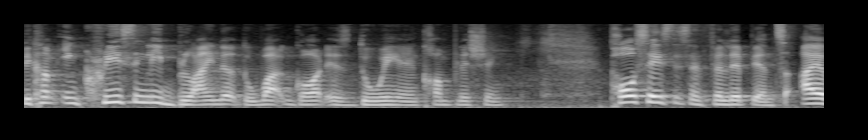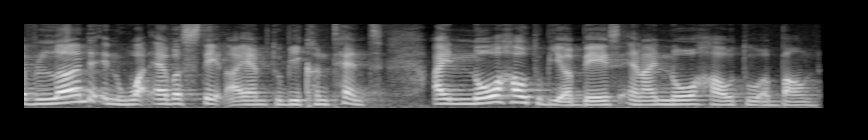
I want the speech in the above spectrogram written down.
become increasingly blinded to what God is doing and accomplishing. Paul says this in Philippians I have learned in whatever state I am to be content. I know how to be abased and I know how to abound.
